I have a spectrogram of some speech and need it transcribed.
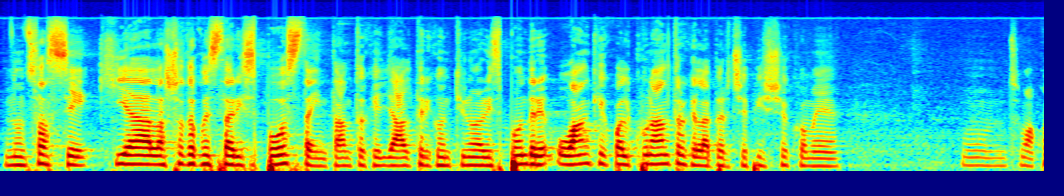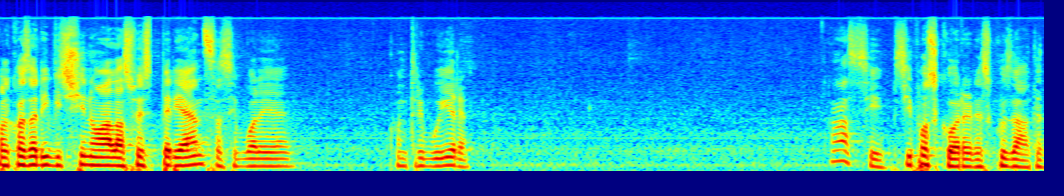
non so se chi ha lasciato questa risposta, intanto che gli altri continuano a rispondere, o anche qualcun altro che la percepisce come un, insomma, qualcosa di vicino alla sua esperienza, si vuole contribuire. Ah sì, si può scorrere, scusate.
